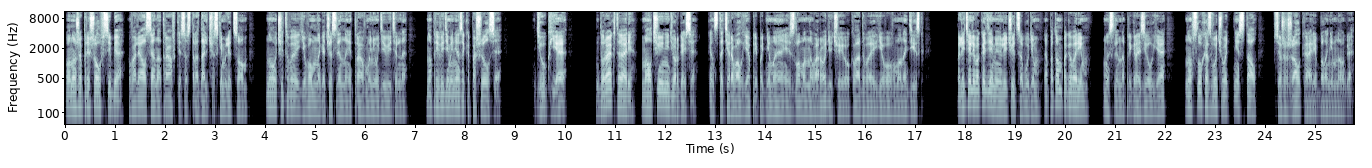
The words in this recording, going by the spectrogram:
Он уже пришел в себя, валялся на травке со страдальческим лицом. Но, учитывая его многочисленные травмы, неудивительно. Но при виде меня закопошился. «Дюк, я...» «Дурак ты, Ари, молчи и не дергайся», констатировал я, приподнимая изломанного родича и укладывая его в монодиск. «Полетели в академию, лечиться будем, а потом поговорим», мысленно пригрозил я, но вслух озвучивать не стал — все же жалко Аре было немного.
